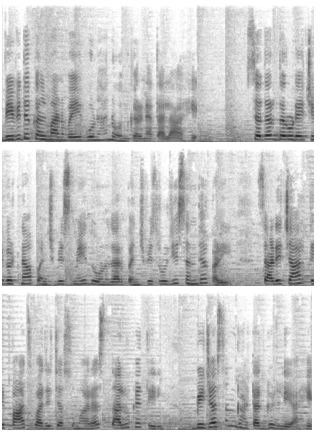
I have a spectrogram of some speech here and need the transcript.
विविध कलमान्वये गुन्हा नोंद करण्यात आला आहे. सदर दरोड्याची घटना पंचवीस मे दोन हजार पंचवीस रोजी संध्याकाळी साडेचार ते पाच वाजेच्या सुमारास तालुक्यातील बिजासन घाटात घडली आहे.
